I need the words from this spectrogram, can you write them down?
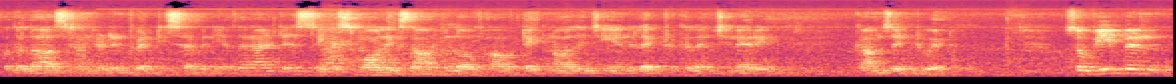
for the last 127 years and I'll just take a small example of how technology and electrical engineering comes into it. So we've been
